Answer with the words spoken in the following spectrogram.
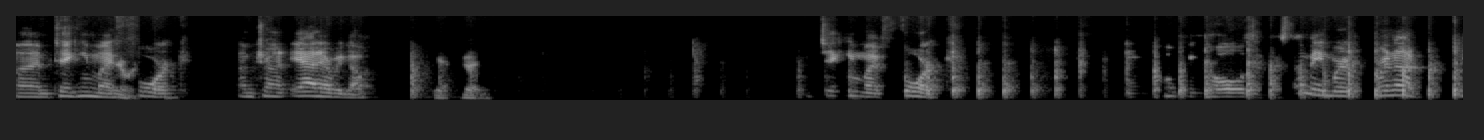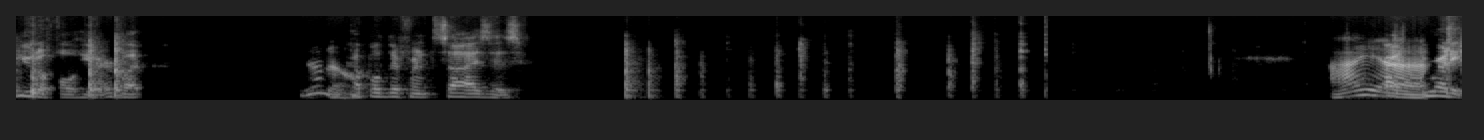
I'm taking my fork. I'm trying. Yeah, there we go. Yeah, good. I'm taking my fork. and poking holes in this. I mean, we're we're not beautiful here, but No, no. a couple different sizes. I All right, uh, I'm ready.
